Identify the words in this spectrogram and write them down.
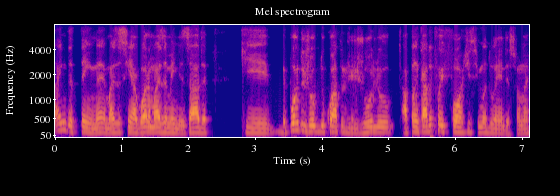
ainda tem, né, mas assim agora mais amenizada, que depois do jogo do 4 de julho, a pancada foi forte em cima do Enderson, né?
